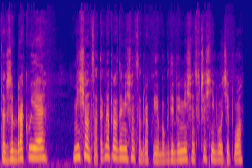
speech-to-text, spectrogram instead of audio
Także brakuje miesiąca, tak naprawdę miesiąca brakuje, bo gdyby miesiąc wcześniej było ciepło,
